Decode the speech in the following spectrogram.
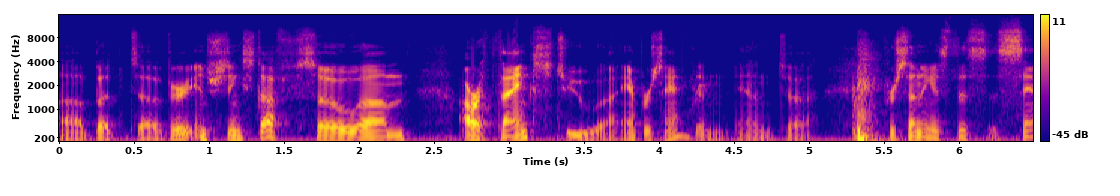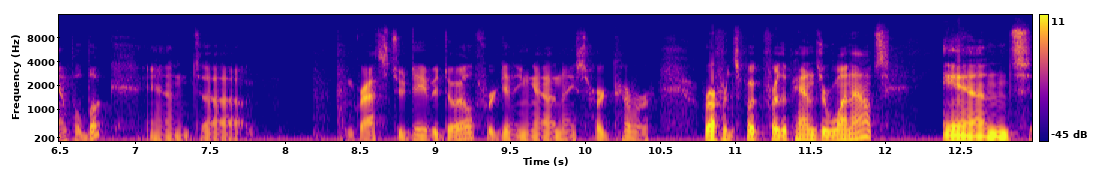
Uh, but uh, very interesting stuff. So um, our thanks to uh, Ampersand and, and uh, for sending us this sample book, and uh, congrats to David Doyle for getting a nice hardcover reference book for the Panzer One out. And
